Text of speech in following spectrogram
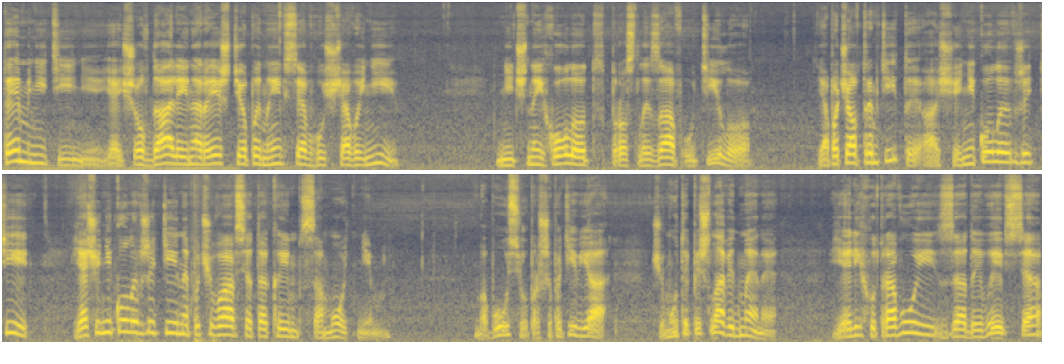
темні тіні. Я йшов далі і нарешті опинився в гущавині. Нічний холод прослизав у тіло. Я почав тремтіти, а ще ніколи в житті. Я ще ніколи в житті не почувався таким самотнім. Бабусю, прошепотів я, чому ти пішла від мене? Я ліг у траву і задивився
